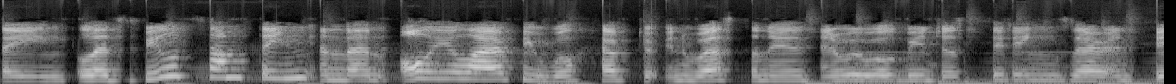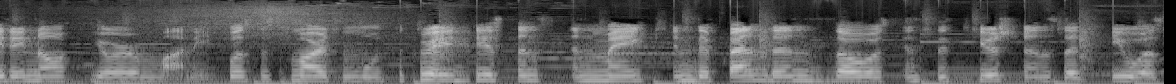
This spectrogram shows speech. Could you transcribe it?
saying, let's let's build something and then all your life you will have to invest in it and we will be just sitting there and feeding off your money. It was a smart move to create distance and make independent those institutions that he was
